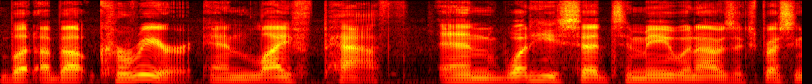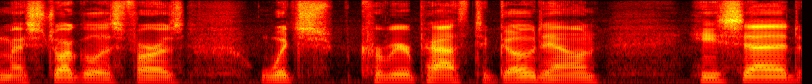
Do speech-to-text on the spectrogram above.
but about career and life path. And what he said to me when I was expressing my struggle as far as which career path to go down, he said,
